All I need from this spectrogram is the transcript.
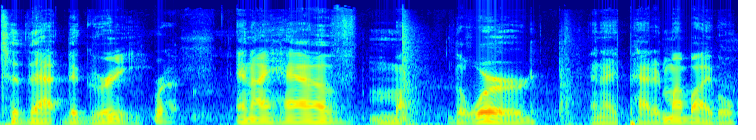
to that degree. Right. And I have my, the word, and I patted my Bible.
